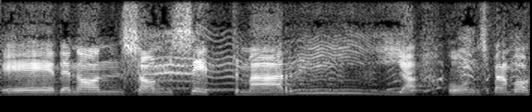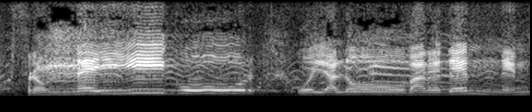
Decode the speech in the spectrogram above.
Är det någon som sett Maria? Hon sprang bort från mig igår och jag lovar den en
